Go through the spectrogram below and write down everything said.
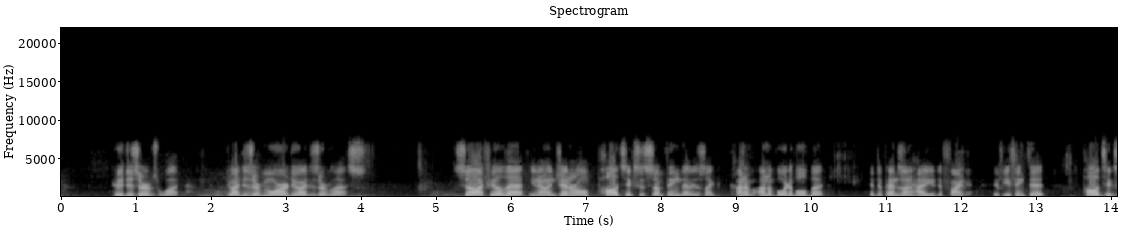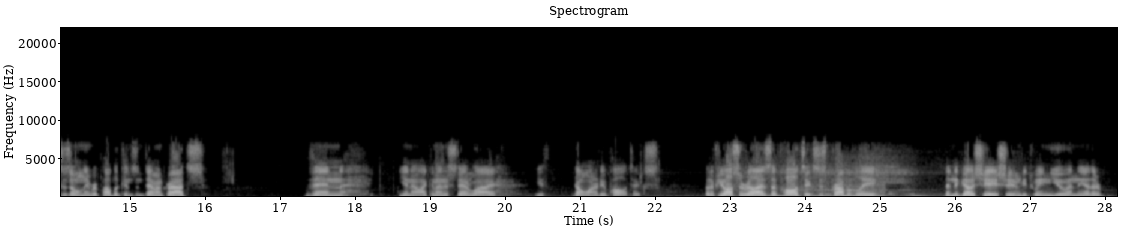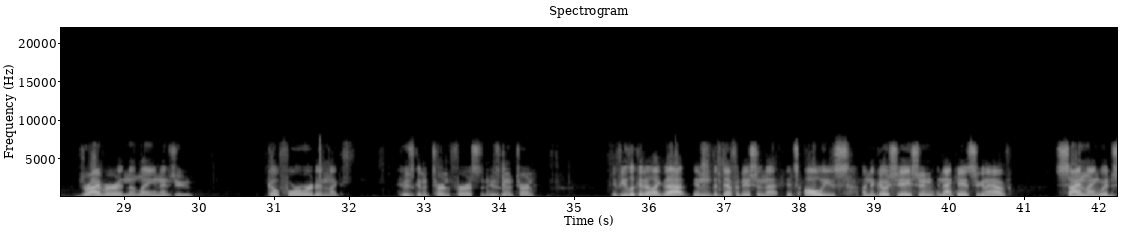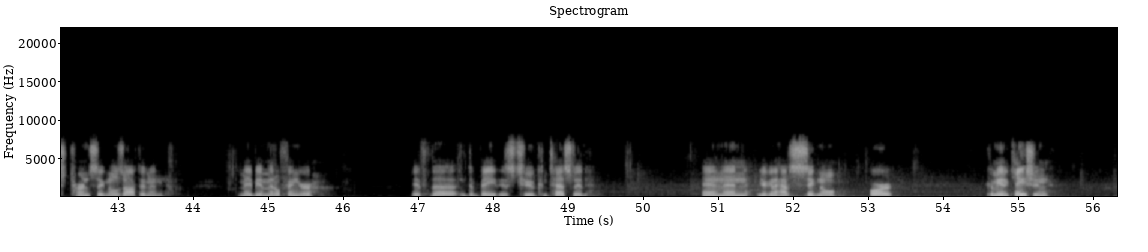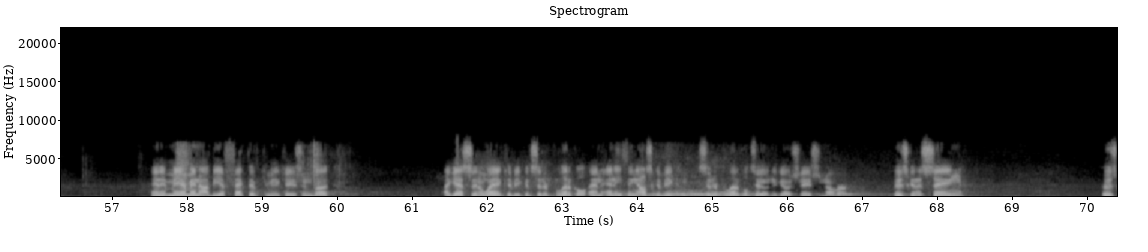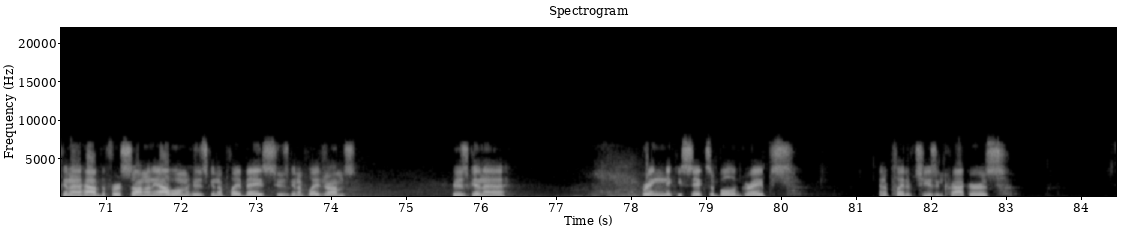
Who deserves what? Do I deserve more or do I deserve less? So I feel that, you know, in general, politics is something that is like kind of unavoidable, but it depends on how you define it. If you think that politics is only Republicans and Democrats, then, you know, I can understand why you don't want to do politics. But if you also realize that politics is probably the negotiation between you and the other driver in the lane as you go forward and like who's going to turn first and who's going to turn if you look at it like that in the definition that it's always a negotiation, in that case, you're going to have sign language, turn signals often, and maybe a middle finger. If the debate is too contested, and then you're going to have signal or communication, and it may or may not be effective communication, but I guess in a way it could be considered political, and anything else could be considered political too. A negotiation over who's going to sing, who's going to have the first song on the album, who's going to play bass, who's going to play drums, who's going to bring Nikki Sixx a bowl of grapes and a plate of cheese and crackers.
